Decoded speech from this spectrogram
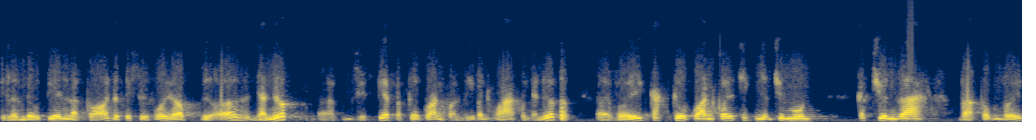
thì lần đầu tiên là có được cái sự phối hợp giữa nhà nước ờ, trực tiếp và cơ quan quản lý văn hóa của nhà nước ờ, với các cơ quan có trách nhiệm chuyên môn, các chuyên gia và cộng với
